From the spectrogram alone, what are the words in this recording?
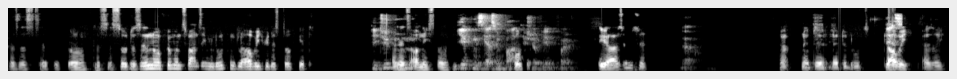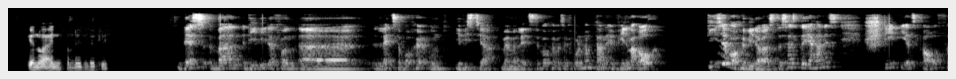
Das ist, das ist so, das ist so, das sind nur 25 Minuten, glaube ich, wie das durchgeht. Die Typen Also jetzt auch nicht so, wirken sehr sympathisch auf jeden Fall. ja, sind sie. Ja. Ja, nette, nette Dudes. Glaube ich. Also ich kenne nur einen von denen wirklich. Das waren die Lieder von äh, letzter Woche und ihr wisst ja, wenn wir letzte Woche was empfohlen haben, dann empfehlen wir auch diese Woche wieder was. Das heißt, der Johannes steht jetzt auf,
